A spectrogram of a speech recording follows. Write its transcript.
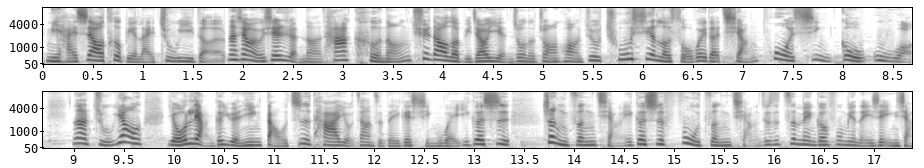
你还还是要特别来注意的。那像有一些人呢，他可能去到了比较严重的状况，就出现了所谓的强迫性购物哦。那主要有两个原因导致他有这样子的一个行为，一个。是正增强，一个是负增强，就是正面跟负面的一些影响，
